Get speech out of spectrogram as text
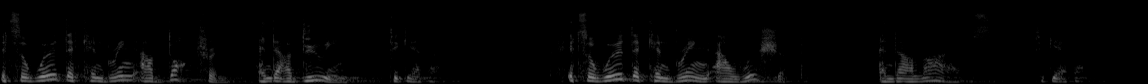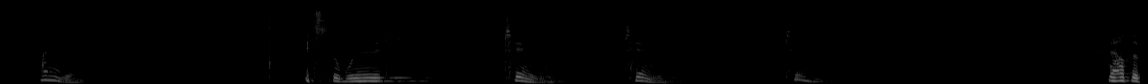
It's a word that can bring our doctrine and our doing together. It's a word that can bring our worship and our lives together. One word. It's the word turning, turning, turning. Now, the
